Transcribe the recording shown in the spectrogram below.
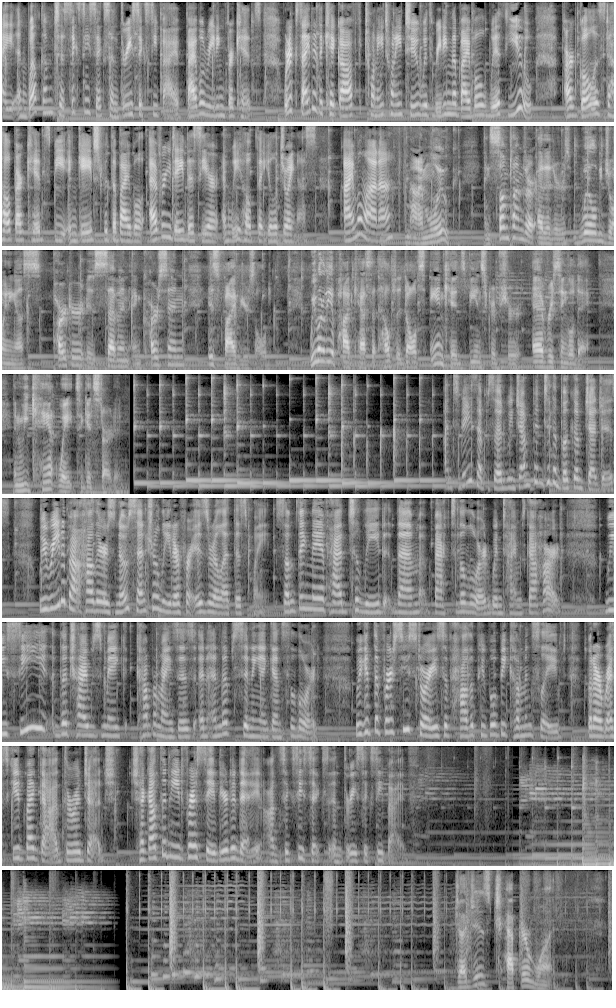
Hi, and welcome to 66 in 365 Bible Reading for Kids. We're excited to kick off 2022 with reading the Bible with you. Our goal is to help our kids be engaged with the Bible every day this year, and we hope that you'll join us. I'm Alana. And I'm Luke. And sometimes our editors will be joining us. Parker is seven, and Carson is five years old. We want to be a podcast that helps adults and kids be in Scripture every single day and we can't wait to get started. Episode, we jump into the book of Judges. We read about how there is no central leader for Israel at this point, something they have had to lead them back to the Lord when times got hard. We see the tribes make compromises and end up sinning against the Lord. We get the first few stories of how the people become enslaved but are rescued by God through a judge. Check out the need for a Savior today on 66 in 365. Judges chapter 1.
